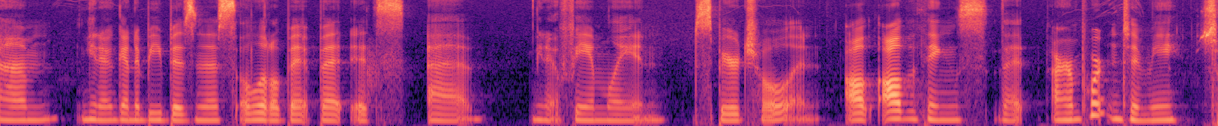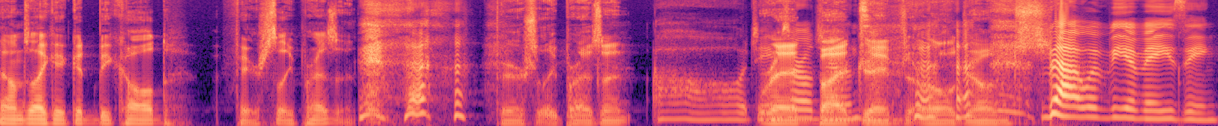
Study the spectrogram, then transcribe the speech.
um, you know, going to be business a little bit, but it's, uh, you know, family and spiritual and all, all the things that are important to me. Sounds like it could be called fiercely present. fiercely present. Oh, James read Earl by Jones. James Earl Jones. that would be amazing.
